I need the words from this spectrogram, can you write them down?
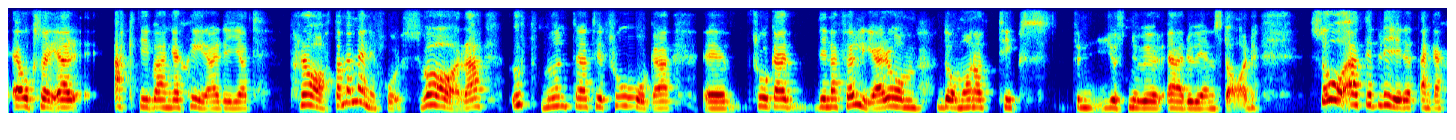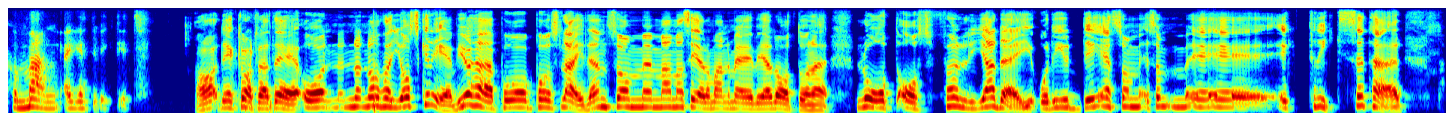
eh, också är aktiv och engagerad i att prata med människor, svara, uppmuntra till fråga, eh, fråga dina följare om de har något tips, för just nu är du i en stad. Så att det blir ett engagemang är jätteviktigt. Ja, det är klart att det är. Och jag skrev ju här på, på sliden som man ser om man är med via datorn här. Låt oss följa dig. Och det är ju det som, som är, är trixet här.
